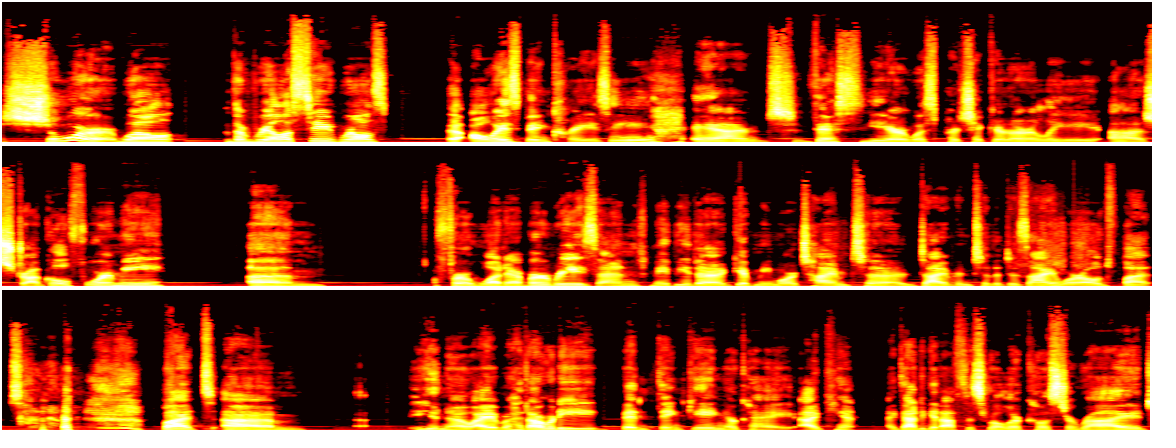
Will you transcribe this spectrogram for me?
Sure. Well, the real estate world's uh, always been crazy, and this year was particularly a struggle for me. Um, for whatever reason, maybe to give me more time to dive into the design world, but but um, you know, I had already been thinking, okay, I can't. I got to get off this roller coaster ride,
